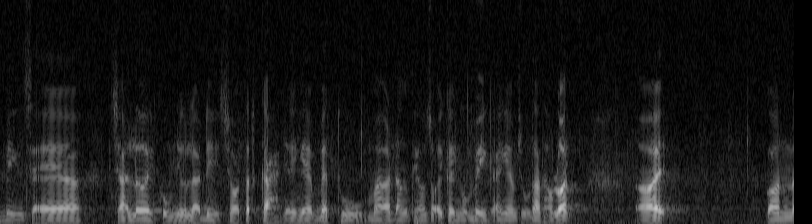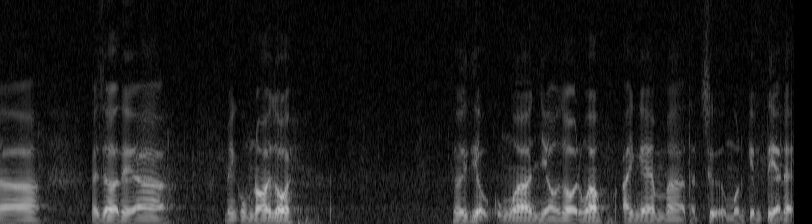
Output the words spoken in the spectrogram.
mình sẽ trả lời cũng như là để cho tất cả những anh em bet thủ mà đang theo dõi kênh của mình anh em chúng ta thảo luận. Đấy còn uh, bây giờ thì uh, mình cũng nói rồi. Giới thiệu cũng uh, nhiều rồi đúng không? Anh em mà thật sự muốn kiếm tiền đấy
